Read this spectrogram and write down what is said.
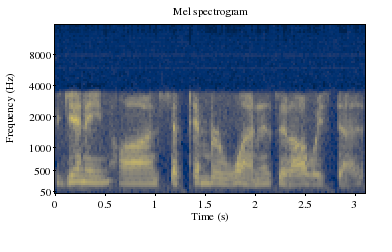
beginning on September 1, as it always does.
